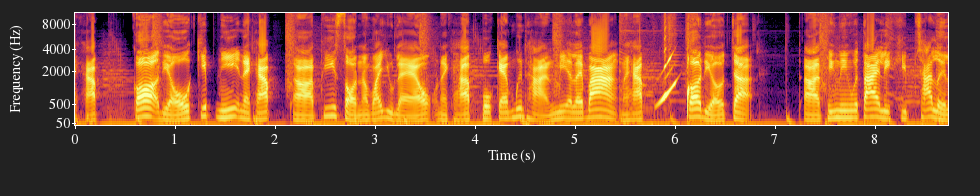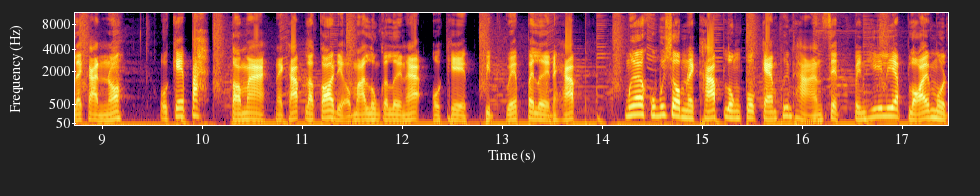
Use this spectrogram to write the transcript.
นะครับ ก็เดี๋ยวคลิปนี้นะครับอ่าพี่สอนเอาไว้อยู่แล้วนะครับ โปรแกรมพื้นฐานมีอะไรบ้างนะครับ ก็เดี๋ยวจะ ทิ้งลิงก์ไว้ใต้รีคลิปชาเลยแล้วกันเนาะโอเคปะต่อมานะครับแล้วก็เดี๋ยวมาลงกันเลยนะฮะโอเค ปิดเว็บไปเลยนะครับ เมื่อคุณผู้ชมนะครับลงโปรแกรมพื้นฐานเสร็จเป็นที่เรียบร้อยหมด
